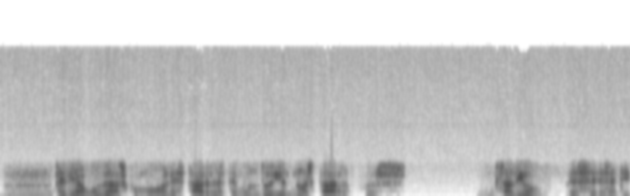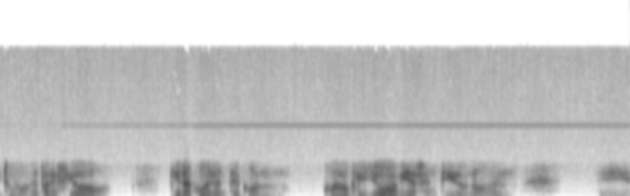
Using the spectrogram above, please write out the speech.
mmm, peliagudas, como el estar en este mundo y el no estar, pues salió ese, ese título. Me pareció que era coherente con, con lo que yo había sentido, ¿no? Y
